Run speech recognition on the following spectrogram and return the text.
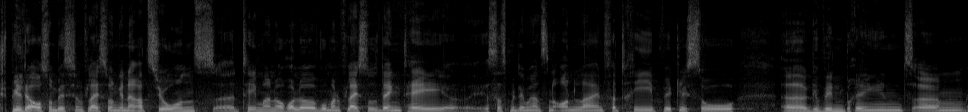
Spielt da auch so ein bisschen vielleicht so ein Generationsthema eine Rolle, wo man vielleicht so denkt, hey, ist das mit dem ganzen Online-Vertrieb wirklich so äh, gewinnbringend? Ähm,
